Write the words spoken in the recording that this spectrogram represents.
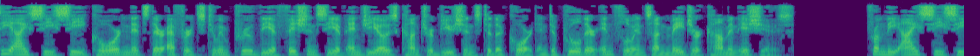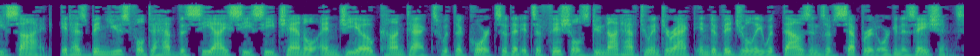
CICC coordinates their efforts to improve the efficiency of NGOs' contributions to the court and to pool their influence on major common issues. From the ICC side, it has been useful to have the CICC channel NGO contacts with the court so that its officials do not have to interact individually with thousands of separate organizations.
